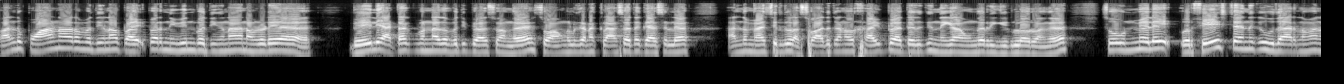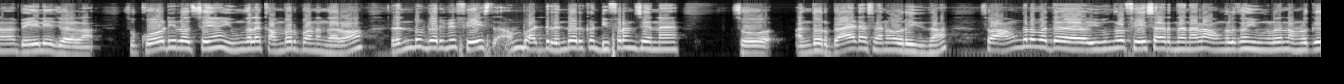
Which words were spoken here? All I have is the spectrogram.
வந்து போன வாரம் பார்த்தீங்கன்னா பைப்பர் நிவின் பார்த்தீங்கன்னா நம்மளுடைய பெய்லி அட்டாக் பண்ணாத பற்றி பேசுவாங்க. ஸோ அவங்களுக்கான கிளாஸ் ஆஃப் கேஸில் அந்த மேட்ச் இருக்குல்ல ஸோ அதுக்கான ஒரு ஹைப் ஏற்றதுக்கு இன்றைக்கி அவங்க ரிங்குக்குள்ளே வருவாங்க. ஸோ உண்மையிலே ஒரு ஃபேஸ் டேனுக்கு உதாரணமாக நம்ம பெய்லியை சொல்லலாம். ஸோ கோடி ரோட்ஸையும் இவங்கள கம்பேர் பண்ண நேரம் ரெண்டு பேருமே ஃபேஸ் தான் பட் ரெண்டு பேருக்கும் டிஃப்ரென்ஸ் என்ன? ஸோ அந்த ஒரு பேடாஸான ஒரு இதுதான். ஸோ அவங்கள பார்த்த இவங்களும் ஃபேஸாக இருந்ததுனால அவங்களுக்கும் இவங்களும் நம்மளுக்கு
